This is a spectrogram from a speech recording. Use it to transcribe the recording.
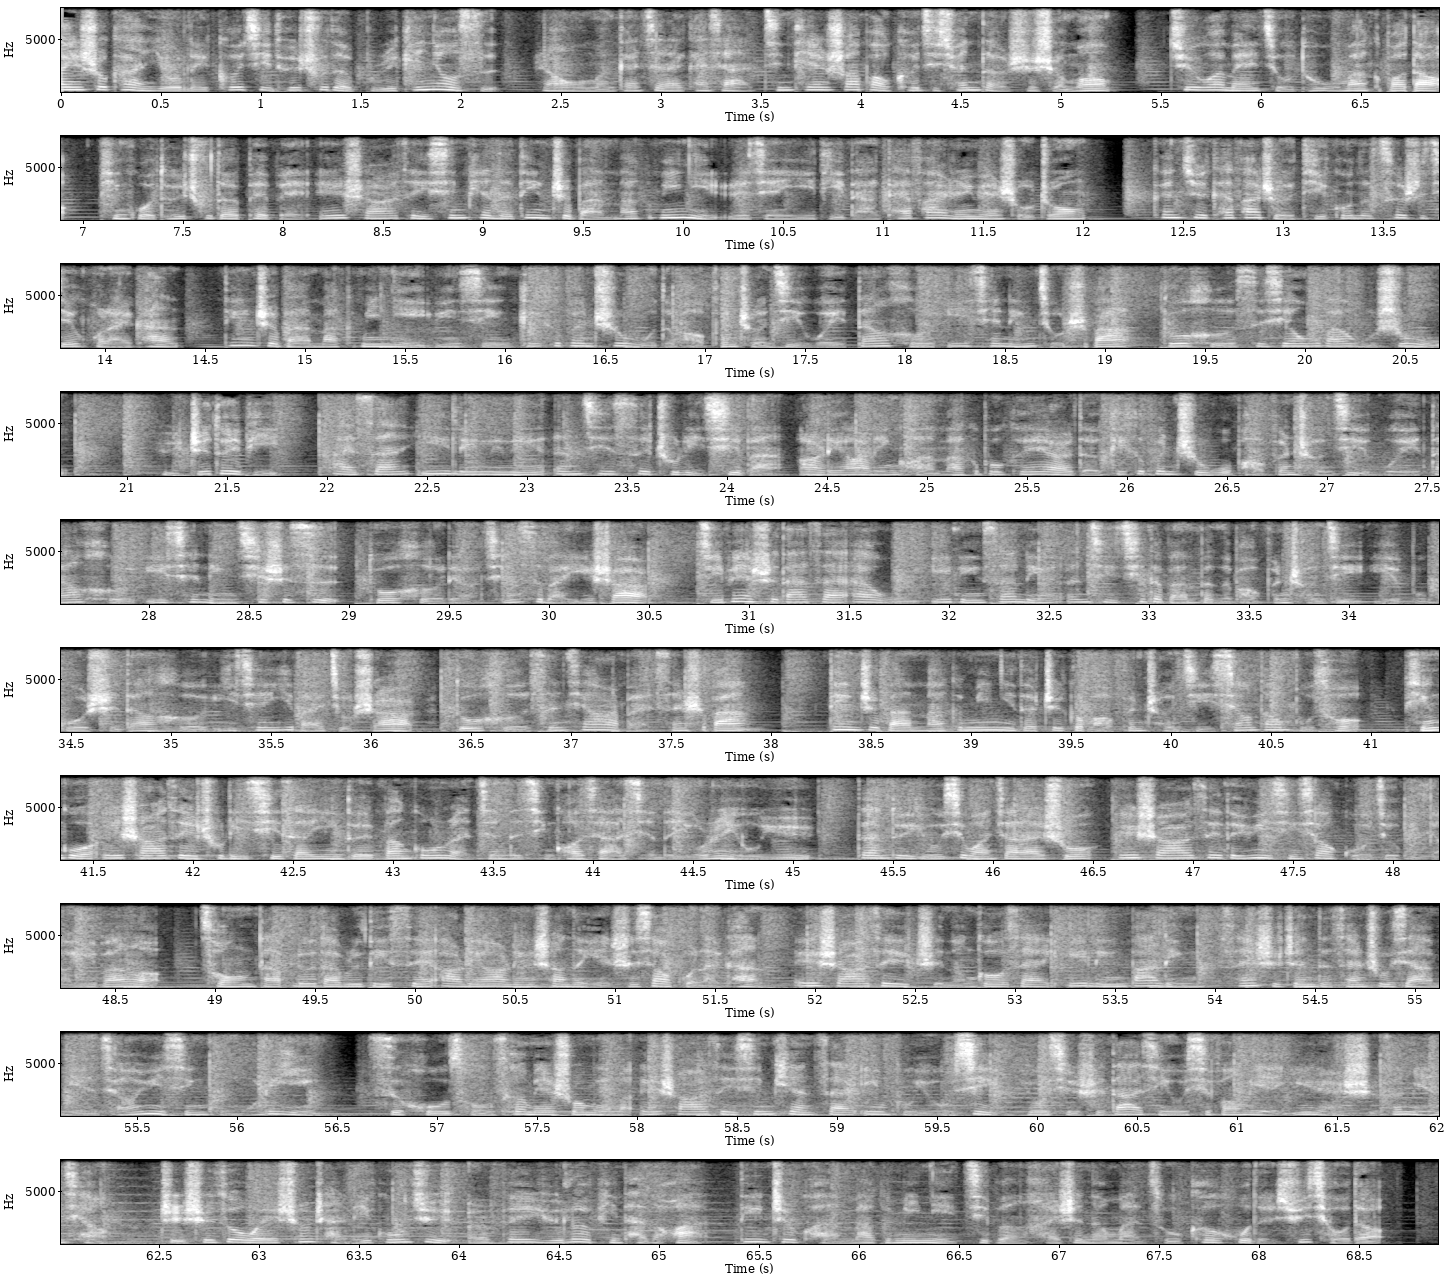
欢迎收看由雷科技推出的 Breaking News，让我们赶紧来看下今天刷爆科技圈的是什么。据外媒九兔五 Mac 报道，苹果推出的配备 A12Z 芯片的定制版 Mac Mini 日前已抵达开发人员手中。根据开发者提供的测试结果来看，定制版 Mac Mini 运行 Geekbench 5的跑分成绩为单核一千零九十八，多核四千五百五十五。与之对比，i 三一零零零 NG 四处理器版二零二零款 MacBook Air 的 Geekbench 五跑分成绩为单核一千零七十四，多核两千四百一十二。即便是搭载 i 五一零三零 NG 七的版本的跑分成绩，也不过是单核一千一百九十二，多核三千二百三十八。定制版 Mac Mini 的这个跑分成绩相当不错。苹果 A 十二 Z 处理器在应对办公软件的情况下显得游刃有余，但对游戏玩家来说，A 十二 Z 的运行效果就比较一般了。从 WWDC 二零二零上的演示效果来看，A 十二 Z 只能够在一零八零三十帧的参数下勉强运行古墓丽影，似乎从侧面说明了 HRZ 芯片在应付游戏，尤其是大型游戏方面依然十分勉强。只是作为生产力工具而非娱乐平台的话，定制款 Mac Mini 基本还是能满足客户的需求的。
